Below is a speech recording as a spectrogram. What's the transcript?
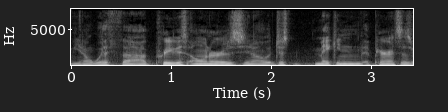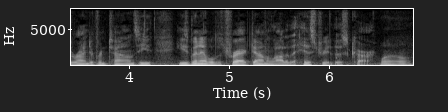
you know with uh, previous owners, you know, just making appearances around different towns. He he's been able to track down a lot of the history of this car. Wow.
